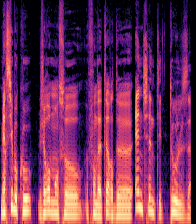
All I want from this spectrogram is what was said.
Merci beaucoup, Jérôme Monceau, fondateur de Enchanted Tools.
